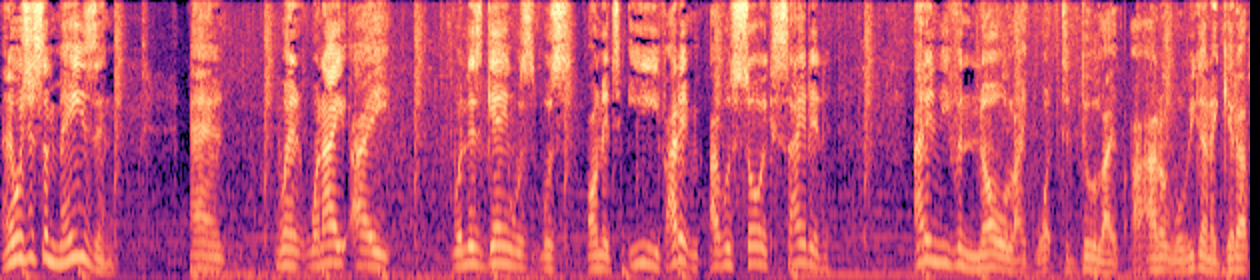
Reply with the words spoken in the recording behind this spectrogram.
And it was just amazing. And when when I I when this game was was on its eve, I didn't I was so excited I didn't even know like what to do. Like I, I don't. Were we gonna get up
